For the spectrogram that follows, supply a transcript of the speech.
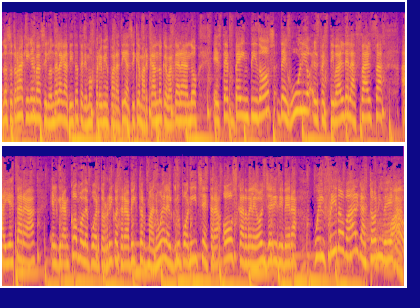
nosotros aquí en el Basilón de la Gatita tenemos premios para ti. Así que marcando que vas ganando este 22 de julio el Festival de la Salsa. Ahí estará el Gran Combo de Puerto Rico, estará Víctor Manuel, el Grupo Nietzsche, estará Oscar de León, Jerry Rivera, Wilfrido Vargas, Tony Vega.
